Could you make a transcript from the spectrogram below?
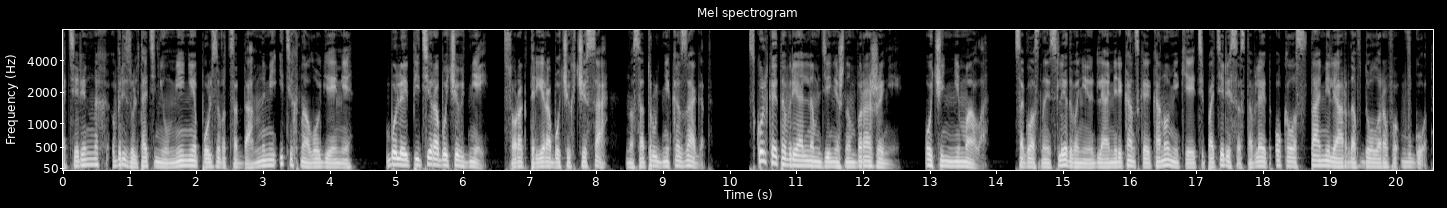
потерянных в результате неумения пользоваться данными и технологиями более пяти рабочих дней, 43 рабочих часа на сотрудника за год. Сколько это в реальном денежном выражении? Очень немало. Согласно исследованию, для американской экономики эти потери составляют около 100 миллиардов долларов в год.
